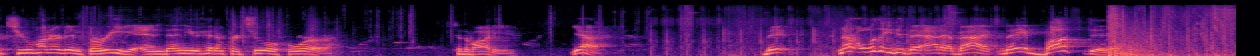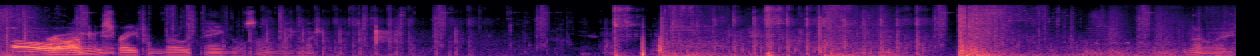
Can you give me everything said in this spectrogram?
203, and then you hit him for 204 to the body. Yeah. They not only did they add it back, they buffed it. Oh, Bro, I'm getting sprayed from both angles. Oh my gosh. No way.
